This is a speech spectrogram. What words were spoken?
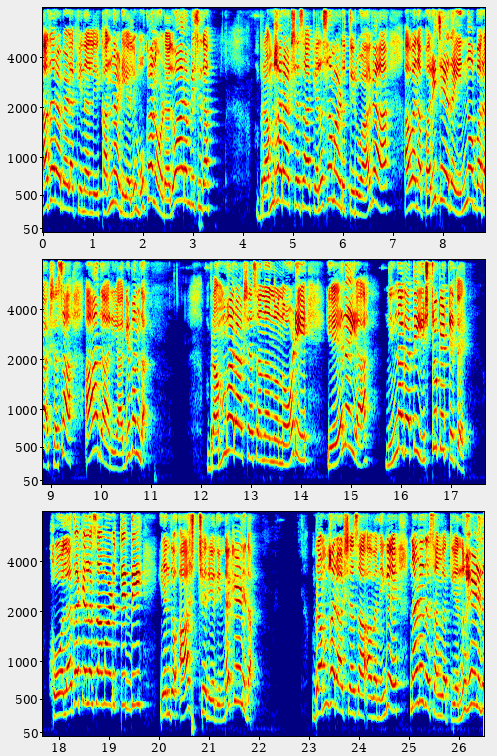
ಅದರ ಬೆಳಕಿನಲ್ಲಿ ಕನ್ನಡಿಯಲ್ಲಿ ಮುಖ ನೋಡಲು ಆರಂಭಿಸಿದ. ಬ್ರಹ್ಮ ರಾಕ್ಷಸ ಕೆಲಸ ಮಾಡುತ್ತಿರುವಾಗ ಅವನ ಪರಿಚಯದ ಇನ್ನೊಬ್ಬ ರಾಕ್ಷಸ ಆ ಬಂದ. ಬ್ರಹ್ಮ ರಾಕ್ಷಸನನ್ನು ನೋಡಿ, ಏನಯ್ಯ, ನಿನ್ನ ಗತಿ ಇಷ್ಟು ಕೆಟ್ಟಿತೆ? ಹೊಲದ ಕೆಲಸ ಮಾಡುತ್ತಿದ್ದಿ? ಎಂದು ಆಶ್ಚರ್ಯದಿಂದ ಕೇಳಿದ. ಬ್ರಹ್ಮ ರಾಕ್ಷಸ ಅವನಿಗೆ ನಡೆದ ಸಂಗತಿಯನ್ನು ಹೇಳಿದ.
